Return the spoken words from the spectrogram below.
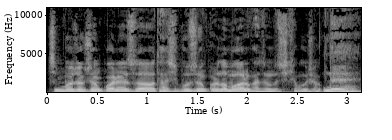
진보적 정권에서 다시 보수 정권으로 넘어가는 과정도 지켜보셨고 네.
